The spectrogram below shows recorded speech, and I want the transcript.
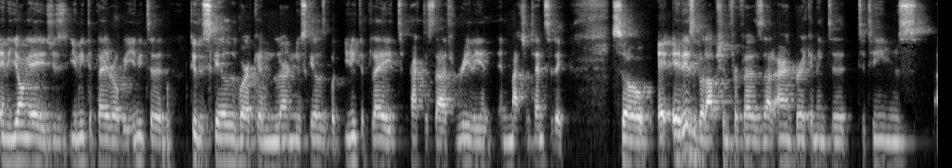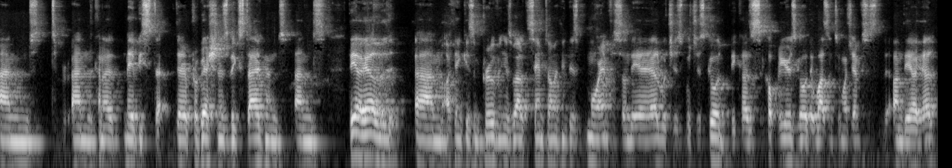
in a young age is you need to play rugby. You need to do the skill work and learn new skills, but you need to play to practice that really in, in match intensity. So it, it is a good option for players that aren't breaking into to teams and and kind of maybe st- their progression is a big stagnant. And the AIL, um, I think, is improving as well. At the same time, I think there's more emphasis on the AIL, which is which is good because a couple of years ago there wasn't too much emphasis on the AIL.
